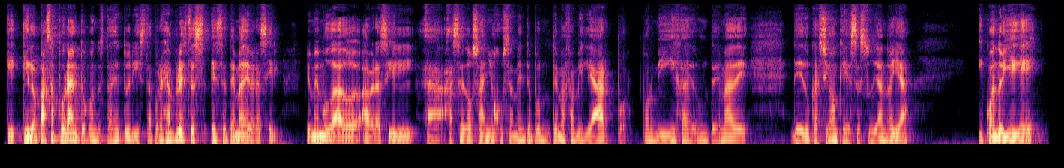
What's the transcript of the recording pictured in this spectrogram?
que, lo pasas por alto cuando estás de turista. Por ejemplo, este, es, este tema de Brasil. Yo me he mudado a Brasil hace dos años justamente por un tema familiar, por, por mi hija, un tema de, de educación que está estudiando allá. Y cuando llegué,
